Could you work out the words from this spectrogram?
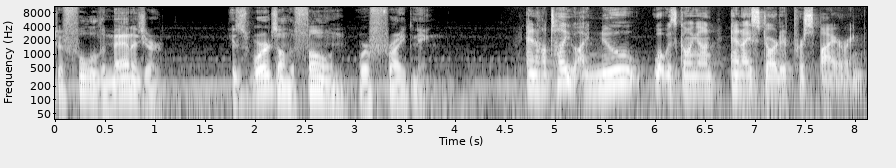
to fool the manager, his words on the phone were frightening. And I'll tell you, I knew what was going on, and I started perspiring.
